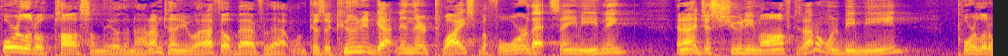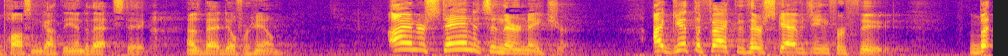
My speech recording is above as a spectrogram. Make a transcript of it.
Poor little possum the other night. I'm telling you what, I felt bad for that one because a coon had gotten in there twice before that same evening, and I just shoot him off because I don't want to be mean. Poor little possum got the end of that stick. That was a bad deal for him. I understand it's in their nature. I get the fact that they're scavenging for food. But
